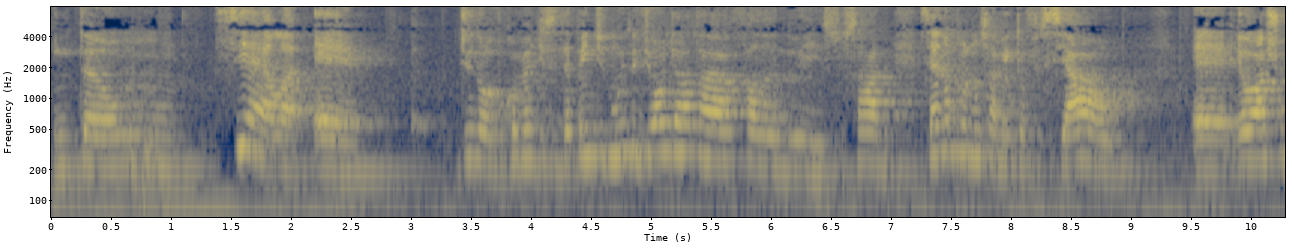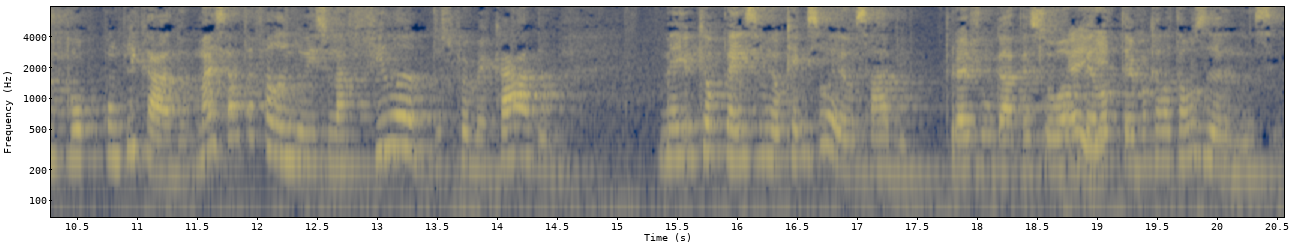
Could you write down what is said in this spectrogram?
Então, uhum. se ela é de novo, como eu disse, depende muito de onde ela tá falando isso, sabe? Se é num pronunciamento oficial, é, eu acho um pouco complicado. Mas se ela tá falando isso na fila do supermercado, meio que eu penso, meu, quem sou eu, sabe? Pra julgar a pessoa é, pelo e... termo que ela tá usando, assim.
